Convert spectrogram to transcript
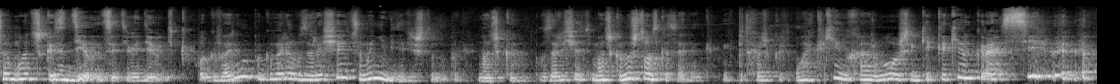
там матушка сделает с этими девочками. Поговорила, поговорила, возвращается, мы не видели, что она поговорила. Матушка возвращается, матушка, ну что сказали? Я подхожу, говорю, ой, какие вы хорошенькие, какие вы красивые.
